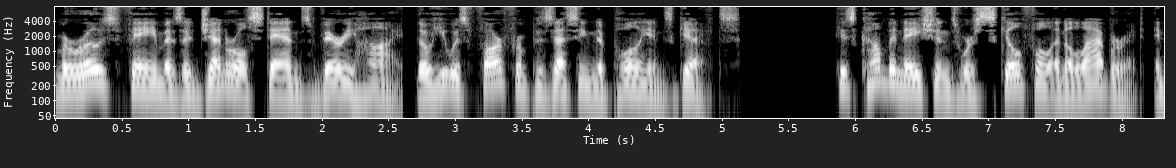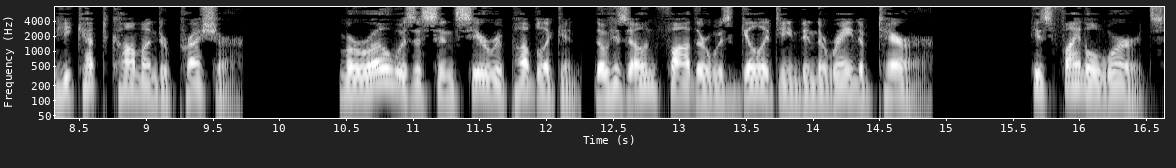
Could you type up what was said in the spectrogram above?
Moreau's fame as a general stands very high, though he was far from possessing Napoleon's gifts. His combinations were skillful and elaborate, and he kept calm under pressure. Moreau was a sincere Republican, though his own father was guillotined in the Reign of Terror. His final words,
